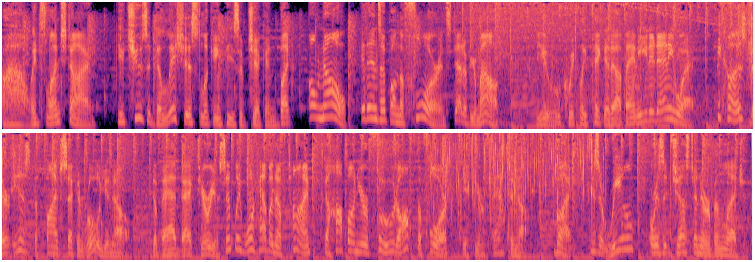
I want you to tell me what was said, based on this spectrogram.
Wow, it's lunchtime. You choose a delicious looking piece of chicken, but oh no, it ends up on the floor instead of your mouth. You quickly pick it up and eat it anyway, because there is the 5 second rule, you know. The bad bacteria simply won't have enough time to hop on your food off the floor if you're fast enough. But is it real or is it just an urban legend?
